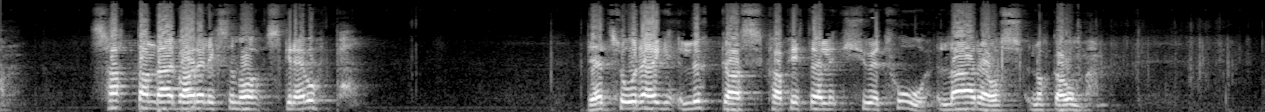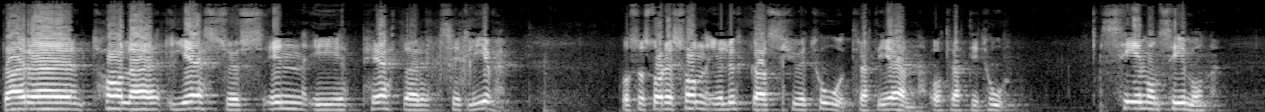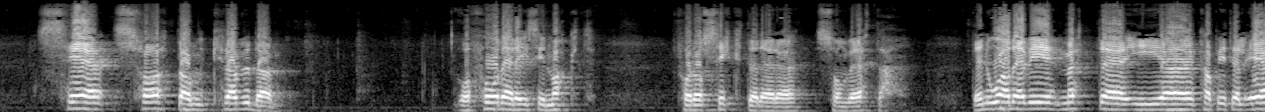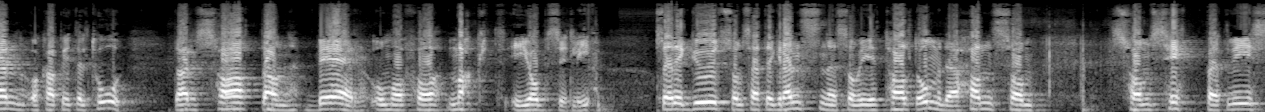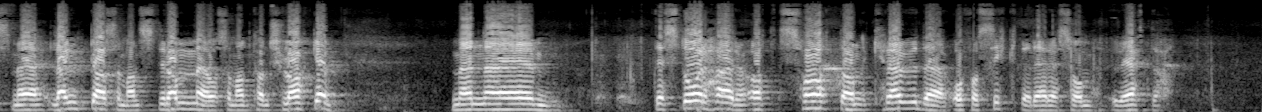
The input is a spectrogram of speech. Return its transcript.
Satt han der bare liksom og skrev opp? Det tror jeg Lukas kapittel 22 lærer oss noe om. Der eh, taler Jesus inn i Peter sitt liv. Og så står det sånn i Lukas 22, 31 og 32. Simon, Simon, se Satan krevde og få dere i sin makt for å sikte dere som vet Det Det er noe av det vi møtte i eh, kapittel 1 og kapittel 2, der Satan ber om å få makt i jobb sitt liv. Så er det Gud som setter grensene, som vi talte om. Det er Han som, som sitter på et vis med lenker som han strammer, og som han kan slake. Men eh, det står her at Satan krevde å få sikte dere som hvete.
